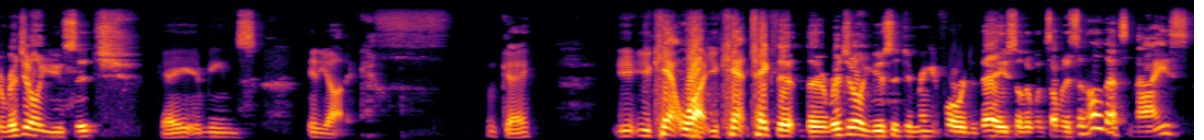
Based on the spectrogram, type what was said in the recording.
original usage, okay, it means idiotic. Okay? You, you can't what? You can't take the, the original usage and bring it forward today so that when somebody says, oh, that's nice,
